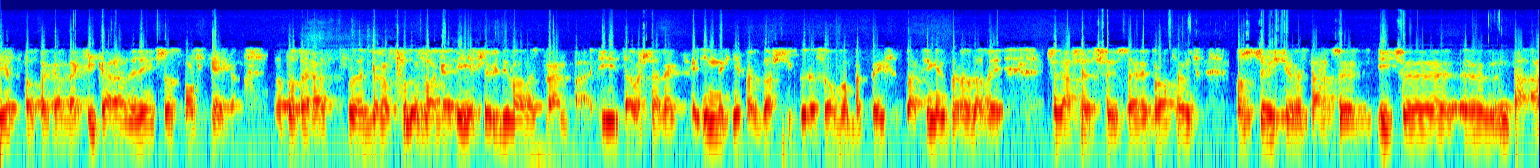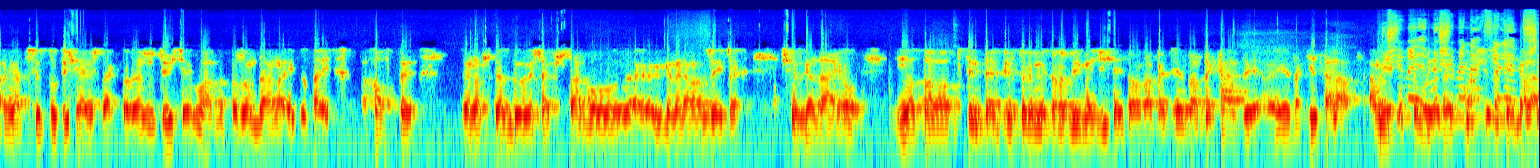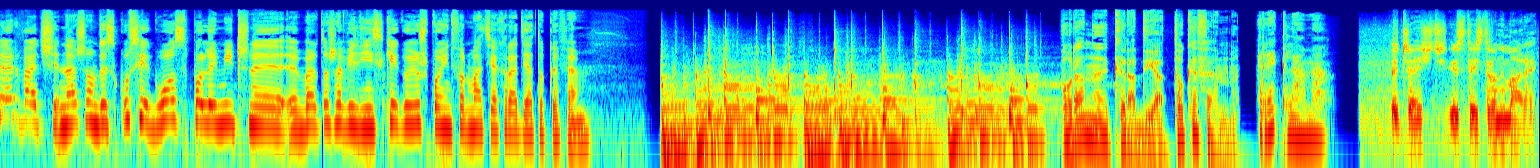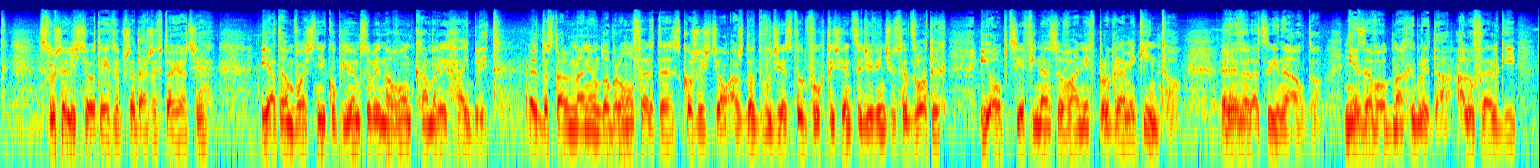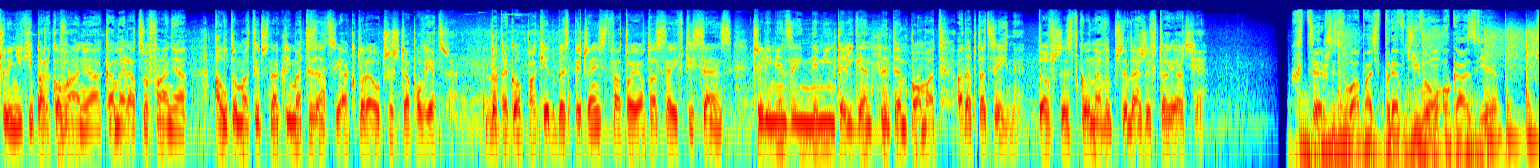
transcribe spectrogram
jest to PKB kilka razy większe od polskiego. No to teraz, e, biorąc pod uwagę i nieprzewidywalność Trumpa i cały szereg innych niepewności, które są w obecnej sytuacji międzynarodowej, czy nasze 3-4% to rzeczywiście wystarczy i czy ta armia 300 tysięczna, która rzeczywiście byłaby pożądana i tutaj fachowcy, na przykład były szef sztabu e, generał Andrzejczak się zgadzają, no to w tym tempie, w którym my to robimy dzisiaj, to ona będzie za dekady, a nie za kilka lat. A my jej Musimy, musimy na chwilę kilka lat. przerwać naszą dyskusję. Głos polemiczny Bartosza Wielińskiego już po informacjach Radia Tok FM. Poranek Radia TOK FM. Reklama. Cześć, z tej strony Marek. Słyszeliście o tej wyprzedaży w Toyocie? Ja tam właśnie kupiłem sobie nową Camry Hybrid. Dostałem na nią dobrą ofertę z korzyścią aż do 22 900 zł i opcję finansowanie w programie Kinto. Rewelacyjne auto, niezawodna hybryda, alufelgi, czujniki parkowania, kamera cofania, automatyczna klimatyzacja, która oczyszcza powietrze. Do tego pakiet bezpieczeństwa Toyota Safety Sense, czyli m.in. inteligentny tempomat adaptacyjny. To wszystko na wyprzedaży w Toyocie. Chcesz złapać prawdziwą okazję?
